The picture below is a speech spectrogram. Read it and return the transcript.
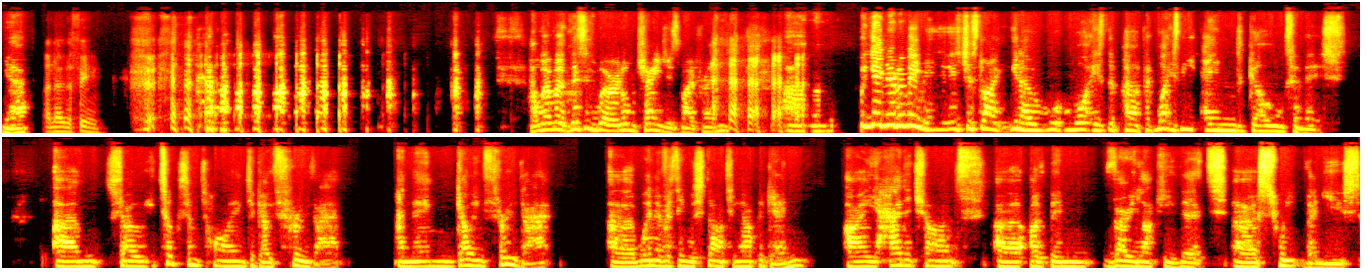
Yeah. I know the feeling. However, this is where it all changes, my friend. um, but yeah, you know what I mean? It's just like, you know, what is the purpose? What is the end goal to this? Um, so it took some time to go through that. And then going through that, uh, when everything was starting up again, I had a chance. Uh, I've been very lucky that uh, Sweet Venues,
